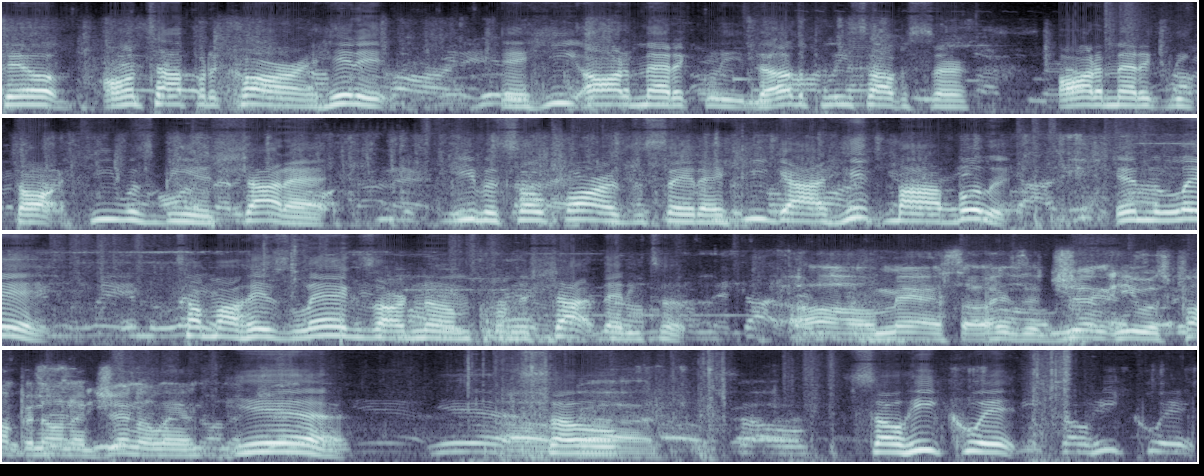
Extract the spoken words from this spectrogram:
fell on top of the car and hit it, and he automatically, the other police officer, automatically thought he was being shot at, even so far as to say that he got hit by a bullet in the leg. Talking about his legs are numb from the shot that he took. Oh man, so his adren- he was pumping on adrenaline. Yeah. Oh, So- God. So he quit. So he quit.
